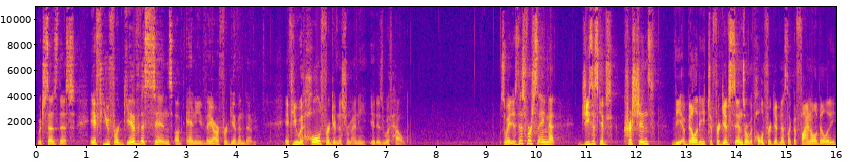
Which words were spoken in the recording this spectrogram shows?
which says this If you forgive the sins of any, they are forgiven them. If you withhold forgiveness from any, it is withheld. So, wait, is this verse saying that Jesus gives Christians the ability to forgive sins or withhold forgiveness, like the final ability?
